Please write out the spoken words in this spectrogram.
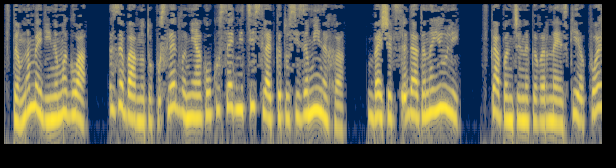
в тъмна медийна мъгла. Забавното последва няколко седмици след като си заминаха. Беше в средата на юли. В капанче на Кавърненския плаш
